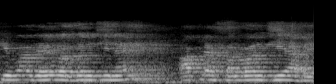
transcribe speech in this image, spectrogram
किंवा जयवर्धनची नाही आपल्या सर्वांची आहे.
